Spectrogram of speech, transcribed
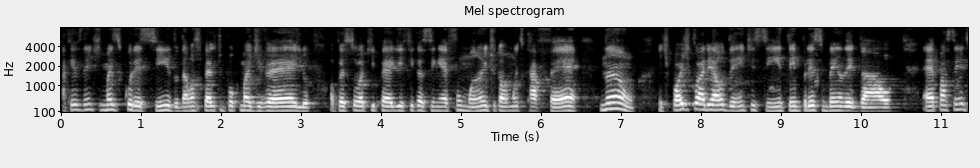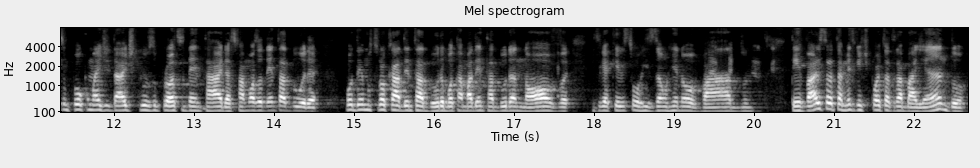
aqueles dentes mais escurecidos, dá um aspecto um pouco mais de velho, a pessoa que pega e fica assim, é fumante, toma muito café. Não, a gente pode clarear o dente sim, tem preço bem legal. É, pacientes um pouco mais de idade que usam prótese dentária, as famosas dentadura. Podemos trocar a dentadura, botar uma dentadura nova, fica aquele sorrisão renovado. Tem vários tratamentos que a gente pode estar trabalhando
